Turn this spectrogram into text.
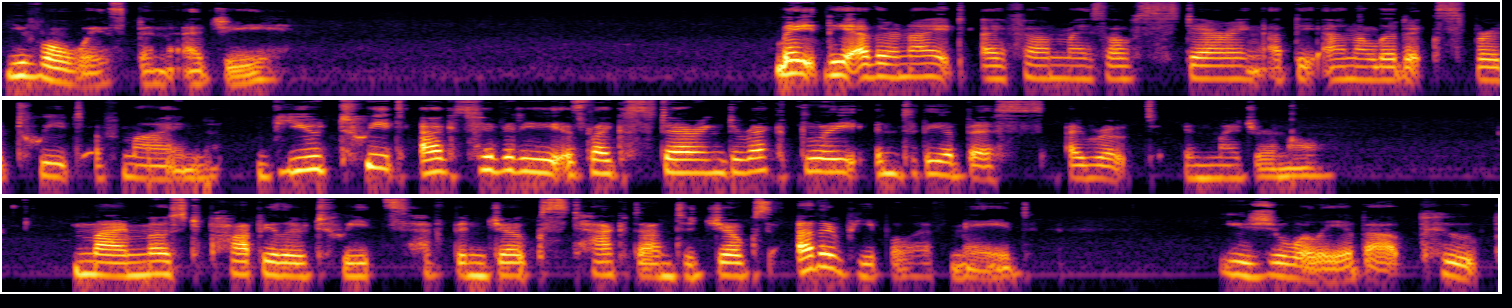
You've always been edgy. Late the other night, I found myself staring at the analytics for a tweet of mine. View tweet activity is like staring directly into the abyss, I wrote in my journal. My most popular tweets have been jokes tacked onto jokes other people have made, usually about poop.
